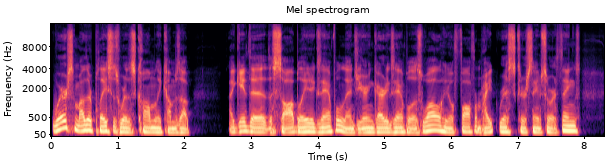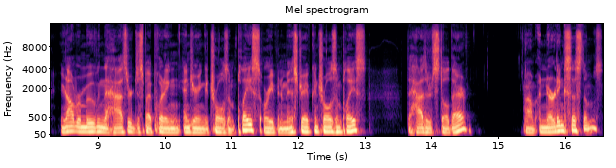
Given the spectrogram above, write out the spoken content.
where are some other places where this commonly comes up? I gave the the saw blade example, the engineering guard example as well. You know, fall from height risks are same sort of things. You're not removing the hazard just by putting engineering controls in place or even administrative controls in place. The hazard's still there. Um, inerting systems.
